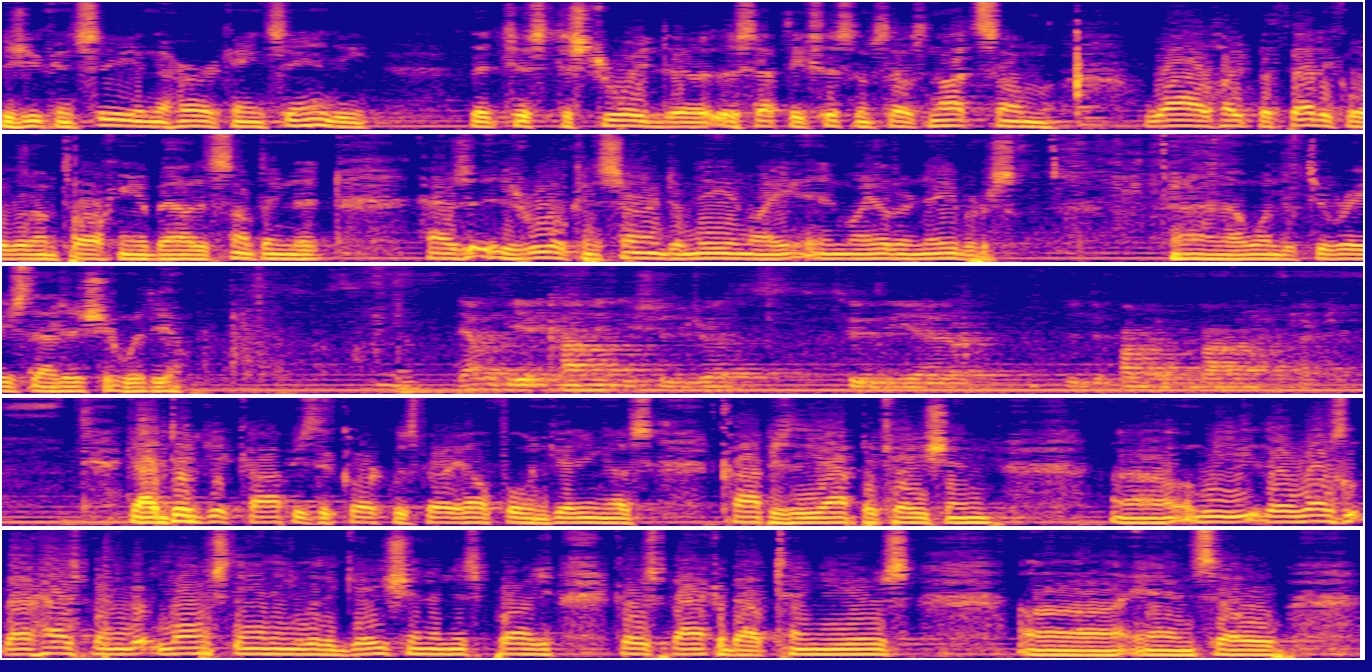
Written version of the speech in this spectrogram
as you can see in the Hurricane Sandy, that just destroyed the, the septic system. So it's not some wild hypothetical that I'm talking about. It's something that has is real concern to me and my and my other neighbors. And I wanted to raise that issue with you. That would be a comment you should address to the, uh, the Department of Environmental I did get copies. The clerk was very helpful in getting us copies of the application. Uh, We, there was, there has been long-standing litigation in this project, It goes back about 10 years, Uh, and so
